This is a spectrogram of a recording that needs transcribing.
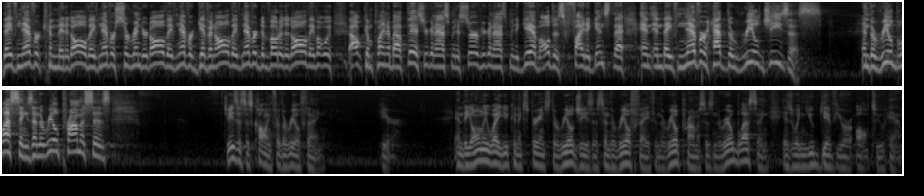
They've never committed all. They've never surrendered all. They've never given all. They've never devoted it all. They've always, I'll complain about this. You're going to ask me to serve. You're going to ask me to give. I'll just fight against that. And, and they've never had the real Jesus and the real blessings and the real promises. Jesus is calling for the real thing here. And the only way you can experience the real Jesus and the real faith and the real promises and the real blessing is when you give your all to Him.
